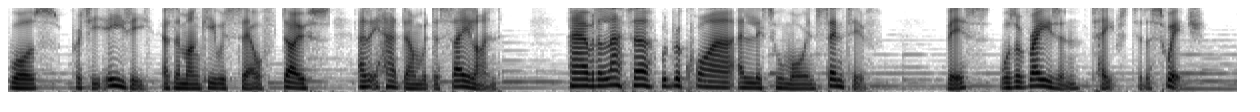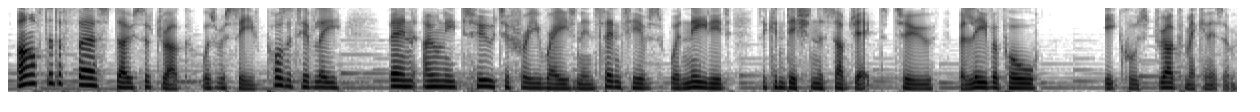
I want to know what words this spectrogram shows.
was pretty easy as the monkey would self-dose as it had done with the saline. However, the latter would require a little more incentive. This was a raisin taped to the switch. After the first dose of drug was received positively, then only two to three raisin incentives were needed to condition the subject to the believable equals drug mechanism.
